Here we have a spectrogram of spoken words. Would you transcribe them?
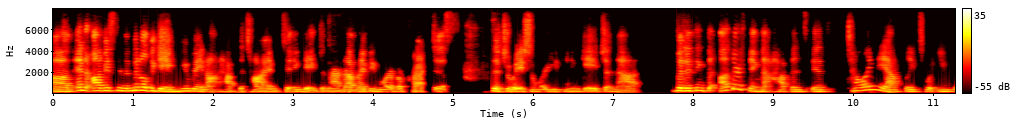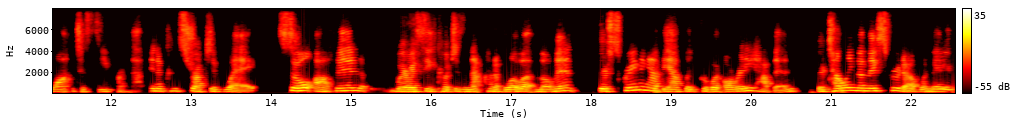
Um, and obviously in the middle of the game you may not have the time to engage in that. That might be more of a practice situation where you can engage in that. But i think the other thing that happens is telling the athletes what you want to see from them in a constructive way. So often where i see coaches in that kind of blow up moment they're screaming at the athlete for what already happened they're telling them they screwed up when they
